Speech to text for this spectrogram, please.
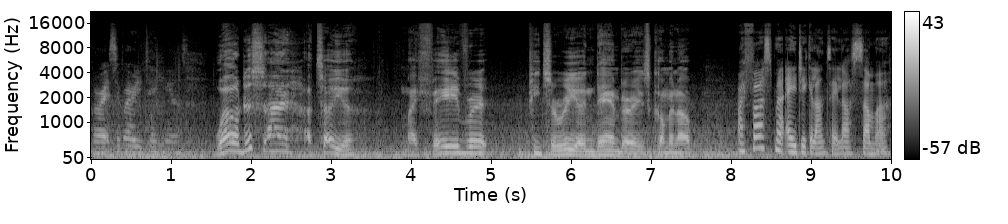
All right, so where are you taking us? Well, this I I tell you, my favorite pizzeria in Danbury is coming up. I first met AJ Galante last summer.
